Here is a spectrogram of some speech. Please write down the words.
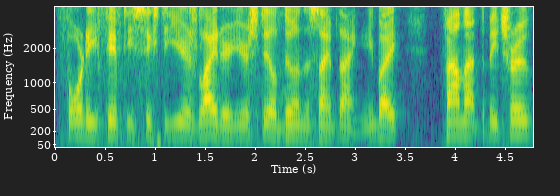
40, 50, 60 years later, you're still doing the same thing. Anybody found that to be true?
